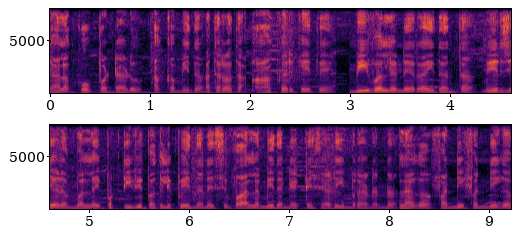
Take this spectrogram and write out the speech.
చాలా కోప్పడ్డాడు అక్క మీద. ఆ తర్వాత ఆఖరికి అయితే మీ వల్లనేరా ఇదంతా? మీరు చేయడం వల్ల ఇప్పుడు టీవీ పగిలిపోయింది అనేసి వాళ్ళ మీద నెట్టేశాడు ఇమ్రాన్ అన్న అలాగా ఫన్నీ ఫన్నీగా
